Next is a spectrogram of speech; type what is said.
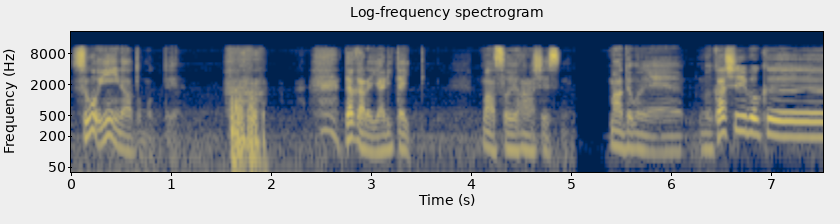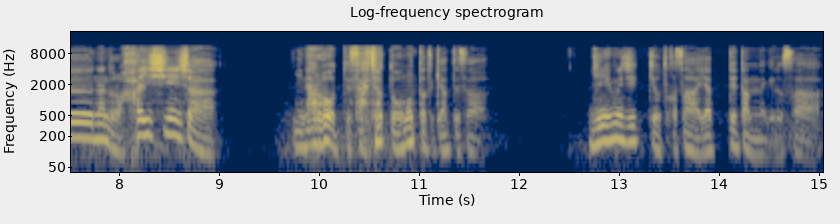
すごいいいなと思って。だからやりたいって。まあそういう話ですね。まあでもね、昔僕、なんだろう、配信者になろうってさ、ちょっと思った時あってさ、ゲーム実況とかさ、やってたんだけどさ、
